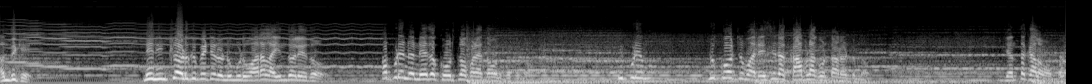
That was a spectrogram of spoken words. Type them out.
అందుకే నేను ఇంట్లో అడుగు పెట్టి రెండు మూడు వారాలు అయిందో లేదో అప్పుడే నన్ను ఏదో కోర్టులో పడేద్దాం అనుకుంటున్నావు. ఇప్పుడేమో నువ్వు కోర్టు మానేసి నాకు కాపలా ఉంటానంటున్నావు. ఎంతకాలం అమ్మా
